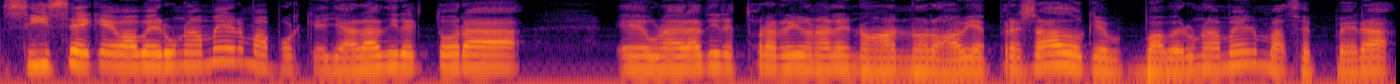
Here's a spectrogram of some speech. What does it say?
sí sé que va a haber una merma porque ya la directora eh, una de las directoras regionales nos, nos los había expresado que va a haber una merma, se espera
